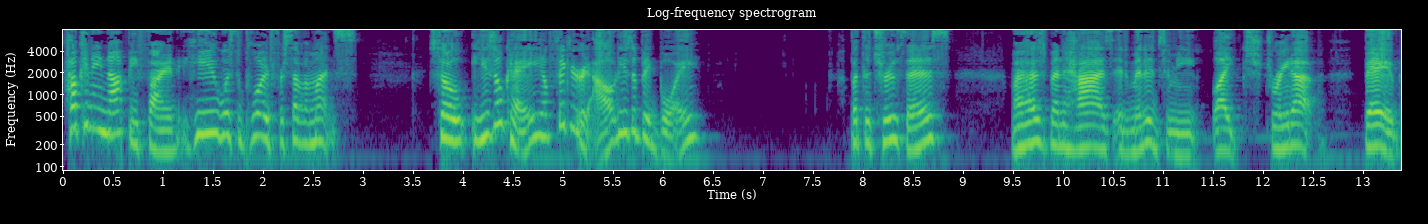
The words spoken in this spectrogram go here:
How can he not be fine? He was deployed for seven months. So he's okay. He'll figure it out. He's a big boy. But the truth is, my husband has admitted to me, like straight up, babe,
